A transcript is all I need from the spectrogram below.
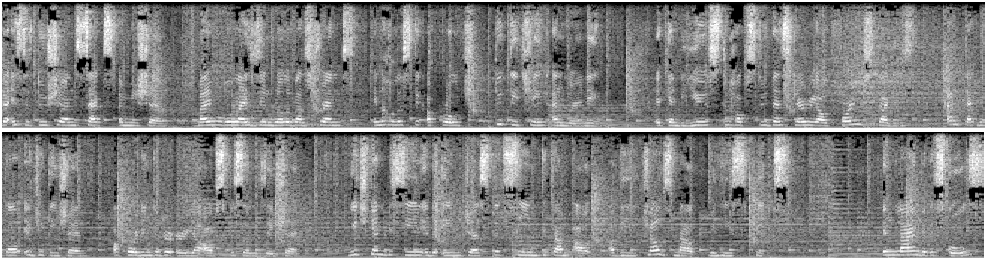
the institution sets a mission by mobilizing relevant strengths in a holistic approach to teaching and learning. It can be used to help students carry out further studies and technical education according to their area of specialization, which can be seen in the images that seem to come out of the child's mouth when he speaks. In line with its goals,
